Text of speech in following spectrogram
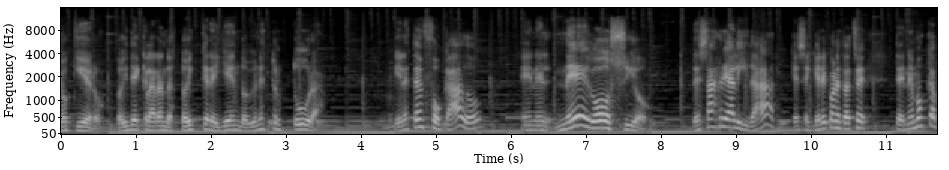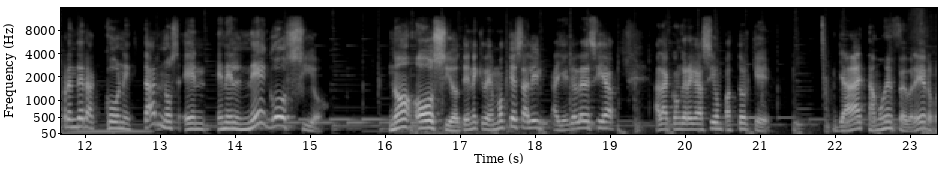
yo quiero. Estoy declarando, estoy creyendo, vi una estructura. Y él está enfocado en el negocio de esa realidad que se quiere conectar. tenemos que aprender a conectarnos en, en el negocio, no ocio. Tiene, tenemos que salir. Ayer yo le decía a la congregación, pastor, que ya estamos en febrero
